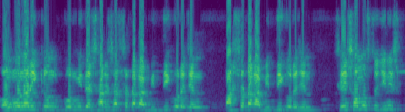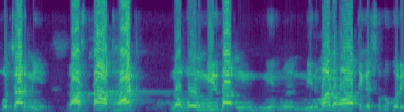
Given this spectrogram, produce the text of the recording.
অঙ্গনারী কর্মীদের সাড়ে সাতশো টাকা বৃদ্ধি করেছেন পাঁচশো টাকা বৃদ্ধি করেছেন, সেই সমস্ত জিনিস প্রচার নিয়ে রাস্তাঘাট নব নির্মাণ হওয়া থেকে শুরু করে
